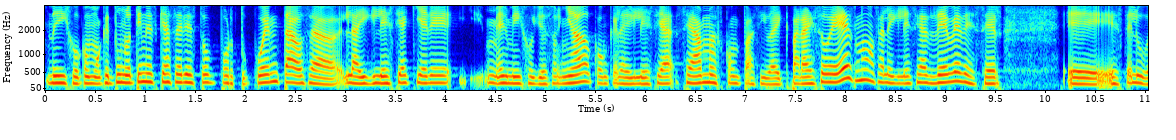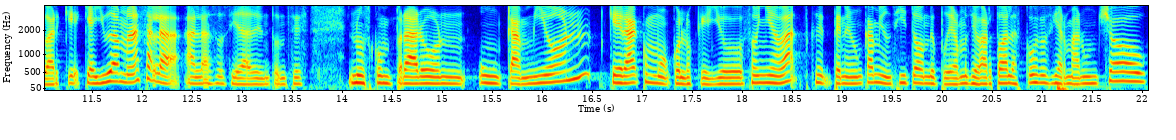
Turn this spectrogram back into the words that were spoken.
me dijo como que tú no tienes que hacer esto por tu cuenta, o sea, la iglesia quiere, él me dijo, yo he soñado con que la iglesia sea más compasiva y para eso es, ¿no? O sea, la iglesia debe de ser eh, este lugar que, que, ayuda más a la, a la sociedad. Entonces nos compraron un camión que era como con lo que yo soñaba, tener un camioncito donde pudiéramos llevar todas las cosas y armar un show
